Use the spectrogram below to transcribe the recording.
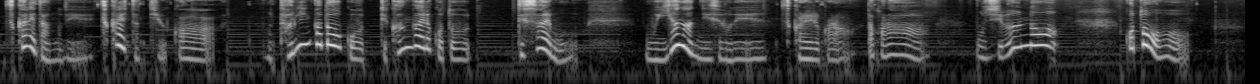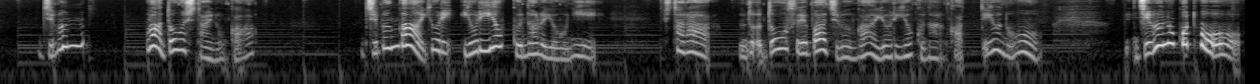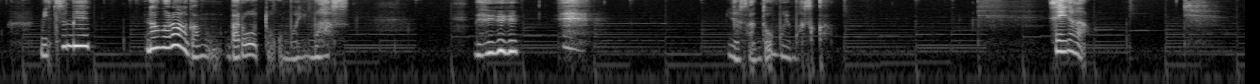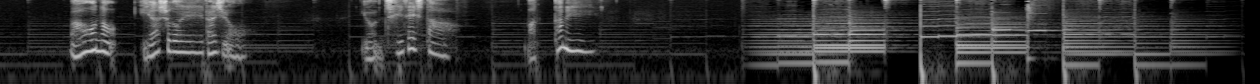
疲れたので疲れたっていうかもう他人がどうこうって考えることでさえももう嫌なんですよね疲れるから。だからもう自分のことを自分はどうしたいのか自分がよりより良くなるようにしたらどうすれば自分がより良くなるかっていうのを自分のことを見つめながら頑張ろうと思います。皆さんどう思いますか？それでは、魔法の癒し声ラジオ、4チでした。まったね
